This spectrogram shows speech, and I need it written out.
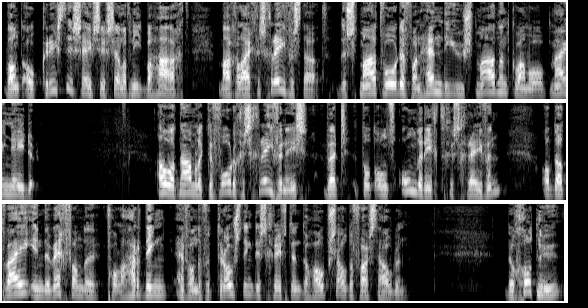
Want ook Christus heeft zichzelf niet behaagd, maar gelijk geschreven staat: De smaadwoorden van hen die u smaden kwamen op mij neder. Al wat namelijk tevoren geschreven is, werd tot ons onderricht geschreven, opdat wij in de weg van de volharding en van de vertroosting der schriften de hoop zouden vasthouden. De God nu,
